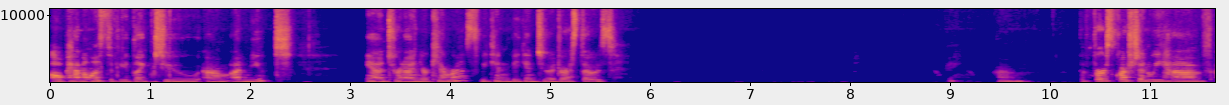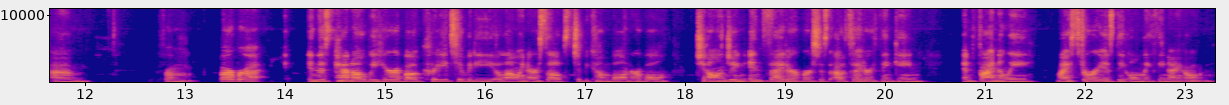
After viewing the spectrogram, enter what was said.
all panelists, if you'd like to um, unmute and turn on your cameras, we can begin to address those. Okay. Um, the first question we have um, from Barbara, in this panel, we hear about creativity, allowing ourselves to become vulnerable, challenging insider versus outsider thinking, and finally, my story is the only thing I own.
